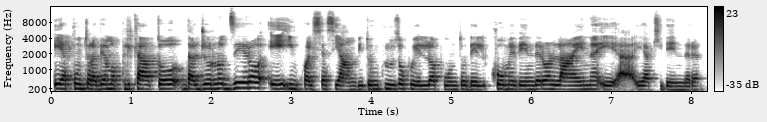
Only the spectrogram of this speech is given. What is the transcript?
e appunto l'abbiamo applicato dal giorno zero e in qualsiasi ambito, incluso quello appunto del come vendere online online e a, e a chi vendere.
